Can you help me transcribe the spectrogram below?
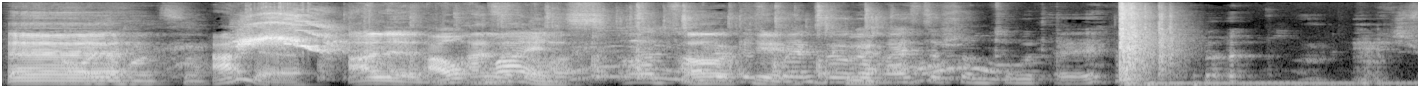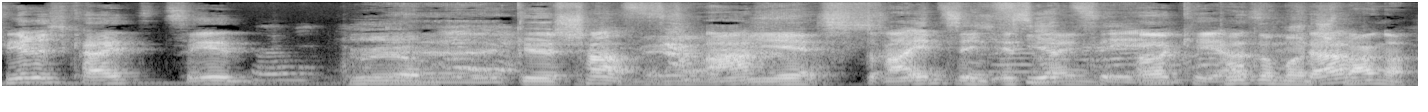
Euer Äh, Monster. Alle. alle. Auch Alle. meins. Oh, zum Ah, Glück okay, ist mein. Bürgermeister schon tot, ey. Schwierigkeit 10. Äh, geschafft. 8, Yes. 13, Endlich ist mein 14. Okay, Pokémon schwanger.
